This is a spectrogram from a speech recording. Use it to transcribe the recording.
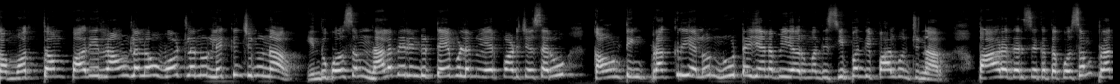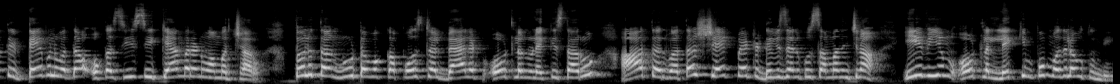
మొత్తం పది రౌండ్లలో ఓట్లను లెక్కించనున్నారు. ఇందుకోసం నలభై రెండు టేబుళ్ళను ఏర్పాటు చేశారు. కౌంటింగ్ ప్రక్రియలో నూట ఎనభై ఆరు మంది సిబ్బంది పాల్గొంటున్నారు. పారదర్శకత కోసం ప్రతి టేబుల్ వద్ద ఒక సీసీ కెమెరాను అమర్చారు. తొలుత నూట ఒక్క పోస్టల్ బ్యాలెట్ ఓట్లను లెక్కిస్తారు. ఆ తర్వాత షేక్పేట్ డివిజన్కు సంబంధించిన ఈవీఎం ఓట్ల లెక్కింపు మొదలవుతుంది.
